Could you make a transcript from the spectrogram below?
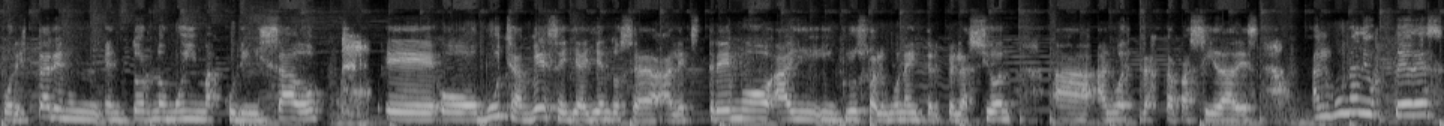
por estar en un entorno muy masculinizado. O muchas veces ya yéndose al extremo, hay incluso alguna interpelación a, a, nuestras capacidades. ¿Alguna de ustedes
